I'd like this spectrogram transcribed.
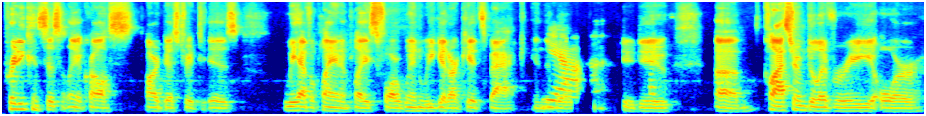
pretty consistently across our district is we have a plan in place for when we get our kids back in the Yeah. building to do um, classroom delivery or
